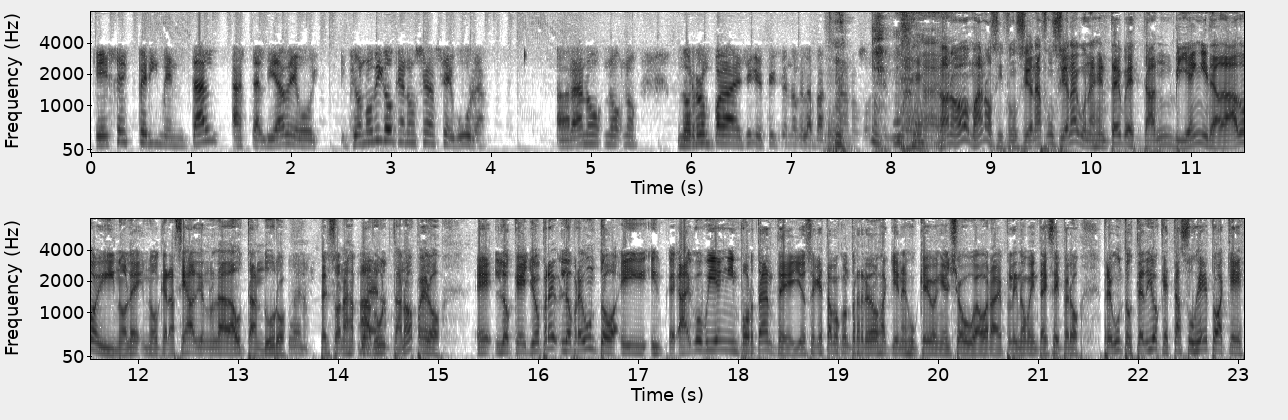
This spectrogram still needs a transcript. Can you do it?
que es experimental hasta el día de hoy? Yo no digo que no sea segura, ahora no, no, no, no rompan a decir que estoy diciendo que las vacunas no son seguras. No, no, mano, si funciona, funciona. Alguna gente están bien y le ha dado y no le, no, gracias a Dios no le ha dado tan duro. Bueno, personas bueno. adultas, ¿no? Pero eh, lo que yo pre- lo pregunto, y, eh, algo bien importante, yo sé que estamos contra reloj aquí en el juqueo en el show ahora de Play 96, pero pregunto, usted dijo que está sujeto a que,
